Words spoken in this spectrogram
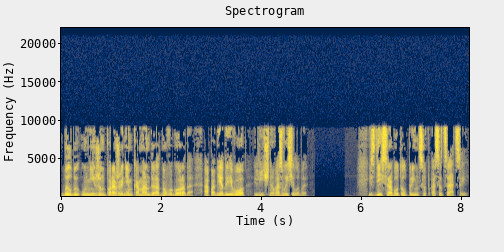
был бы унижен поражением команды родного города, а победа его лично возвысила бы. Здесь сработал принцип ассоциации.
